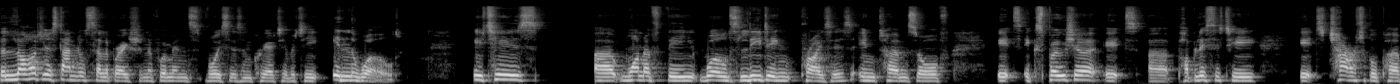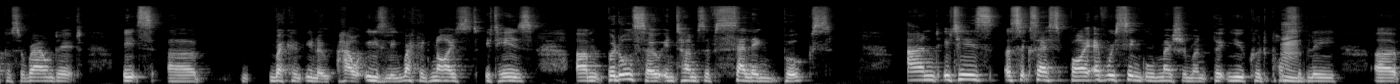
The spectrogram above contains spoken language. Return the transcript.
the largest annual celebration of women's voices and creativity in the world. It is uh, one of the world's leading prizes in terms of its exposure, its uh, publicity, its charitable purpose around it, its uh, you know how easily recognized it is, um, but also in terms of selling books. And it is a success by every single measurement that you could hmm. possibly mm.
